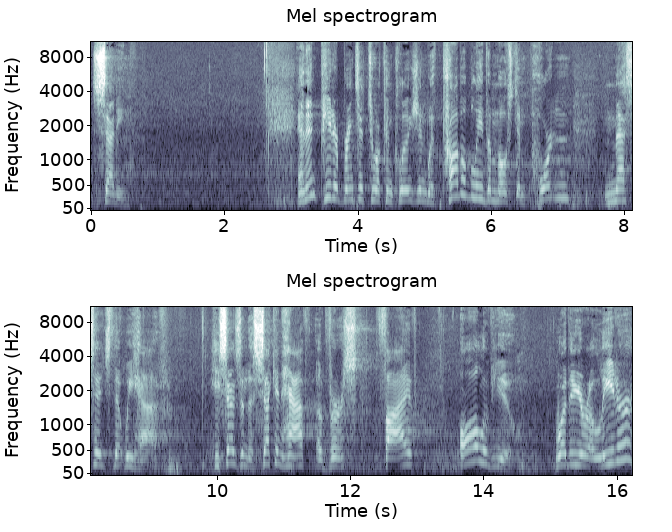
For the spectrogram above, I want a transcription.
setting. And then Peter brings it to a conclusion with probably the most important message that we have. He says in the second half of verse 5 all of you, whether you're a leader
